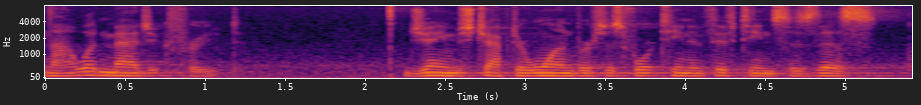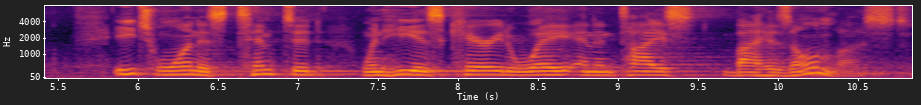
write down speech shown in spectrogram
Now, it wasn't magic fruit. James chapter 1, verses 14 and 15 says this Each one is tempted when he is carried away and enticed by his own lust.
